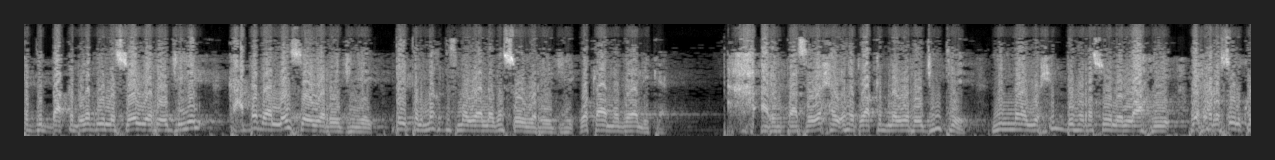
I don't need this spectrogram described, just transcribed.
kadib baa qibladii la soo wareejiyey kacbadaa loo soo wareejiyey baytalmaqdisna waa laga soo wareejiyey. Wa kaana dalika arrintaasi waxay ahayd waa qiblo wareejintii mima yuxibuhu rasuulu ullahi wuxuu rasuulku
